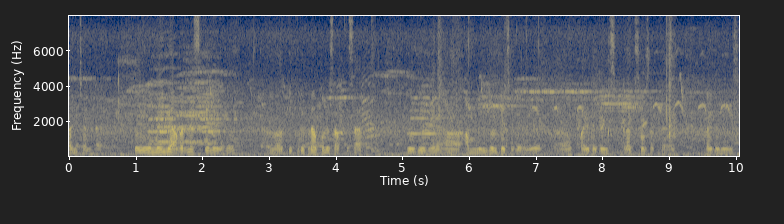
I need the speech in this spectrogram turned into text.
रन चल रहा है। तो ये मेनली अवेयरनेस के लिए है। कि त्रिपुरा पुलिस आपके साथ है। जो भी है हम मिलजुल के चलेंगे। फाइट अगेंस्ट ड्रग्स हो सकता है। Fight against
